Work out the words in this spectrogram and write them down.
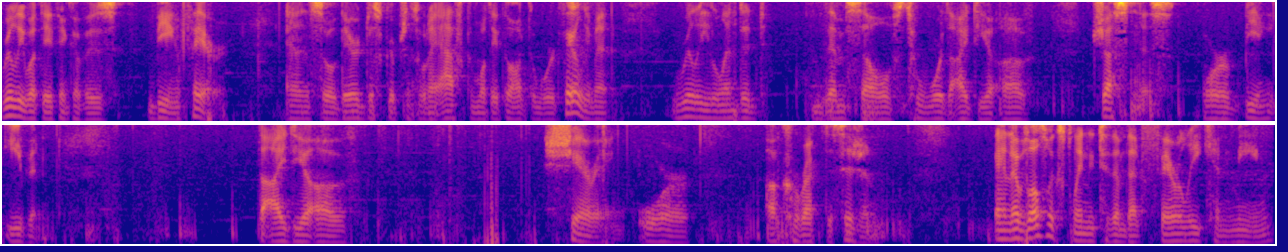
really what they think of is being fair. And so their descriptions, when I asked them what they thought the word fairly meant, really lended themselves toward the idea of justness or being even. The idea of sharing or a correct decision. And I was also explaining to them that fairly can mean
